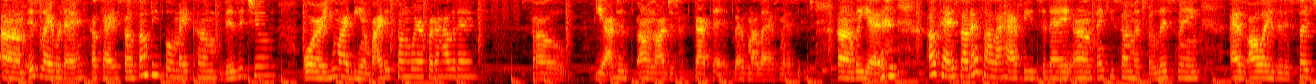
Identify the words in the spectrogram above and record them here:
um, it's Labor Day. Okay? So, some people may come visit you, or you might be invited somewhere for the holiday. So, yeah, I just, I don't know, I just got that. That was my last message. Um, but yeah, okay, so that's all I have for you today. Um, thank you so much for listening. As always, it is such,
